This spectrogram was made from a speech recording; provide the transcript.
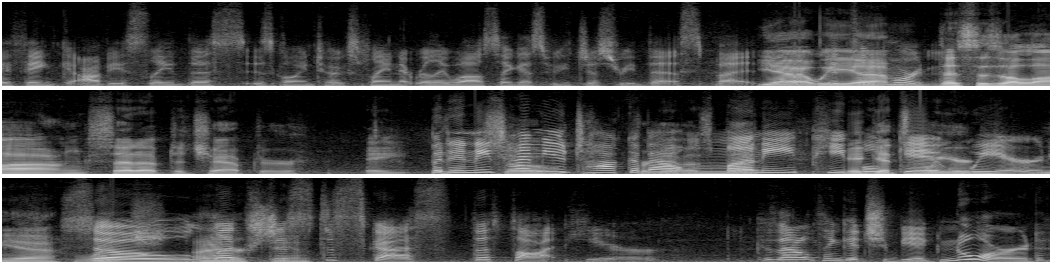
I think obviously this is going to explain it really well. So I guess we could just read this. But Yeah, we um this is a long setup to chapter 8. But anytime so you talk about us, money, people get weird. weird. Yeah, So let's understand. just discuss the thought here, because I don't think it should be ignored,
